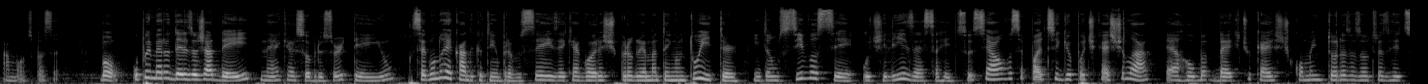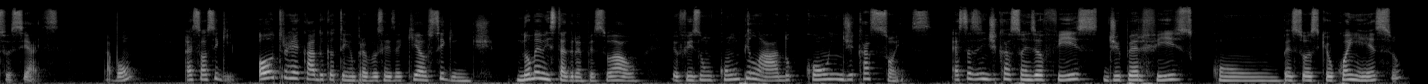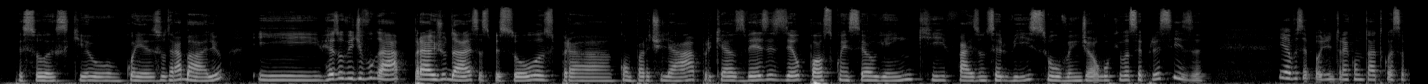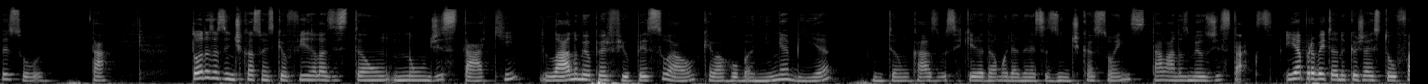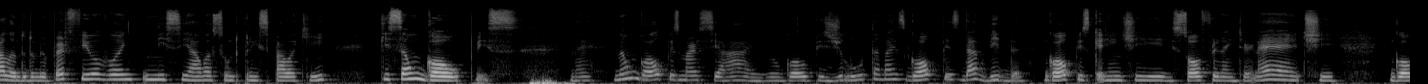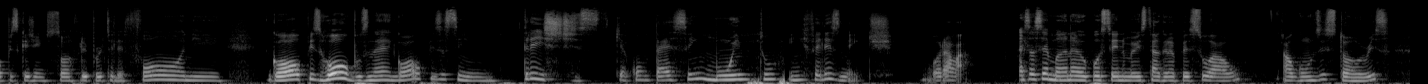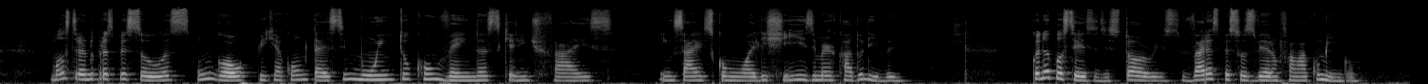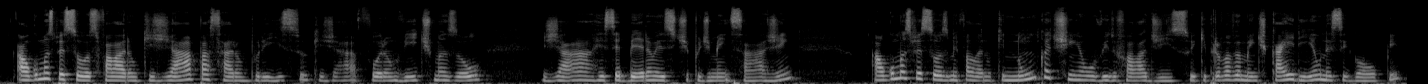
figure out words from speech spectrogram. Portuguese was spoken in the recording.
A moto passando. Bom, o primeiro deles eu já dei, né, que é sobre o sorteio. O segundo recado que eu tenho para vocês é que agora este programa tem um Twitter. Então, se você utiliza essa rede social, você pode seguir o podcast lá, é @backtocast, como em todas as outras redes sociais, tá bom? É só seguir. Outro recado que eu tenho para vocês aqui é o seguinte: no meu Instagram pessoal, eu fiz um compilado com indicações. Essas indicações eu fiz de perfis com pessoas que eu conheço, pessoas que eu conheço o trabalho, e resolvi divulgar para ajudar essas pessoas, para compartilhar, porque às vezes eu posso conhecer alguém que faz um serviço ou vende algo que você precisa. E aí você pode entrar em contato com essa pessoa, tá? Todas as indicações que eu fiz, elas estão num destaque lá no meu perfil pessoal, que é o ninhabia. Então, caso você queira dar uma olhada nessas indicações, tá lá nos meus destaques. E aproveitando que eu já estou falando do meu perfil, eu vou iniciar o assunto principal aqui, que são golpes, né? Não golpes marciais ou golpes de luta, mas golpes da vida. Golpes que a gente sofre na internet, golpes que a gente sofre por telefone, golpes, roubos, né? Golpes assim, tristes, que acontecem muito, infelizmente. Bora lá. Essa semana eu postei no meu Instagram pessoal alguns stories mostrando para as pessoas um golpe que acontece muito com vendas que a gente faz em sites como OLX e Mercado Livre. Quando eu postei esses stories, várias pessoas vieram falar comigo. Algumas pessoas falaram que já passaram por isso, que já foram vítimas ou já receberam esse tipo de mensagem. Algumas pessoas me falaram que nunca tinham ouvido falar disso e que provavelmente cairiam nesse golpe.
